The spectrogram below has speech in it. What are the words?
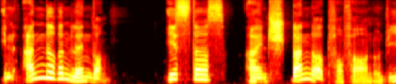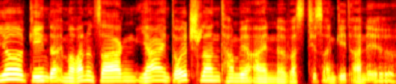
in anderen Ländern ist das ein Standardverfahren. Und wir gehen da immer ran und sagen, ja, in Deutschland haben wir eine, was das angeht, eine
